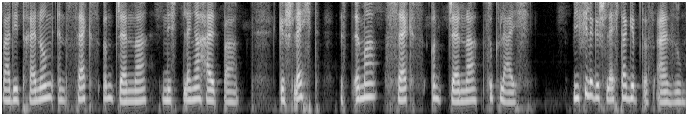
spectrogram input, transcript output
war die Trennung in Sex und Gender nicht länger haltbar. Geschlecht ist immer Sex und Gender zugleich. Wie viele Geschlechter gibt es also?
